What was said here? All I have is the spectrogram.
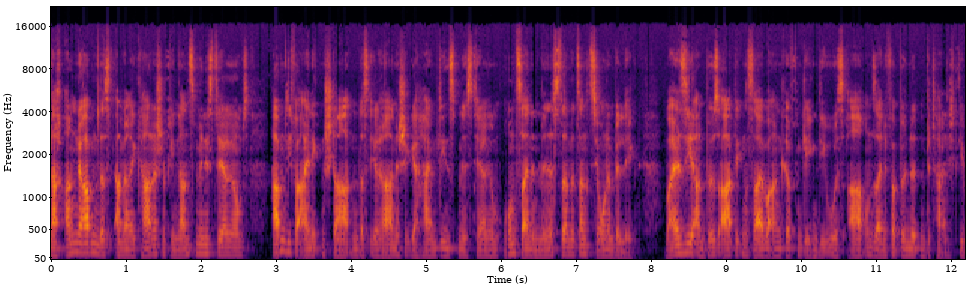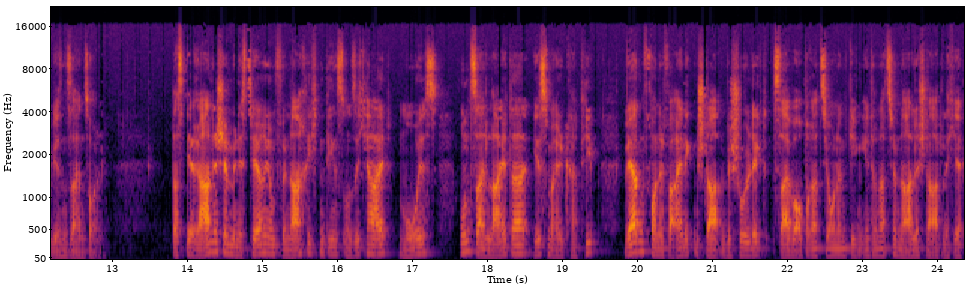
Nach Angaben des amerikanischen Finanzministeriums haben die Vereinigten Staaten das iranische Geheimdienstministerium und seinen Minister mit Sanktionen belegt, weil sie an bösartigen Cyberangriffen gegen die USA und seine Verbündeten beteiligt gewesen sein sollen. Das iranische Ministerium für Nachrichtendienst und Sicherheit (MOIS) und sein Leiter Ismail Khatib werden von den Vereinigten Staaten beschuldigt, Cyberoperationen gegen internationale staatliche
